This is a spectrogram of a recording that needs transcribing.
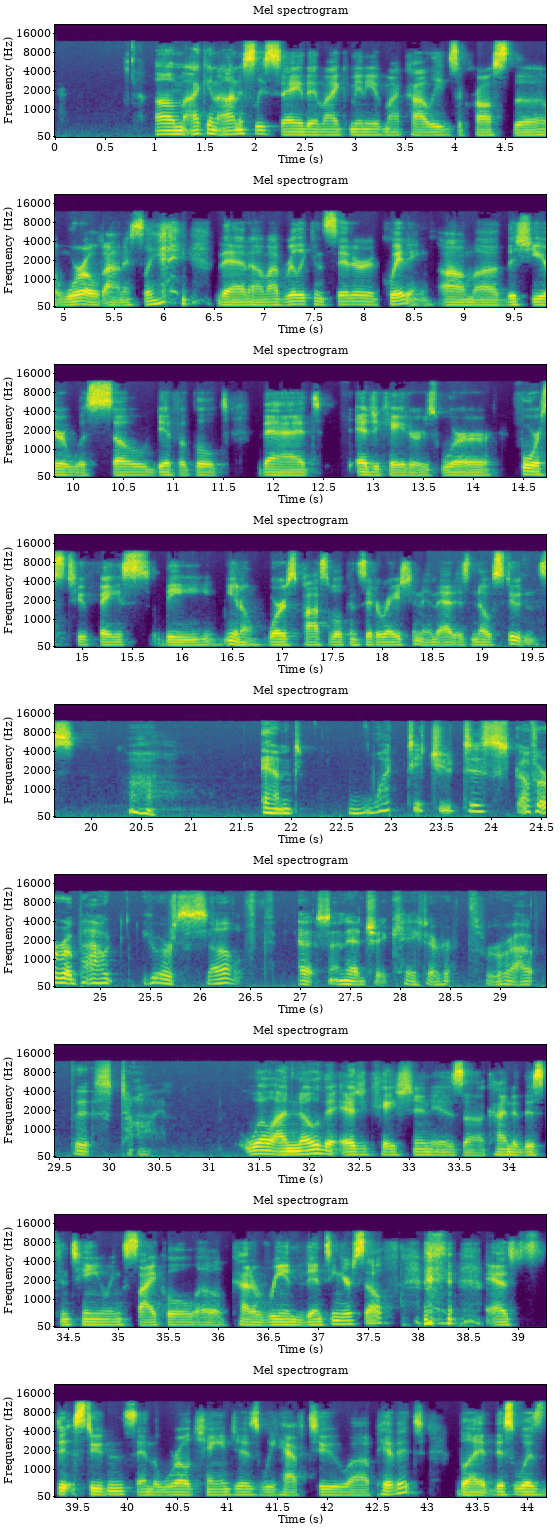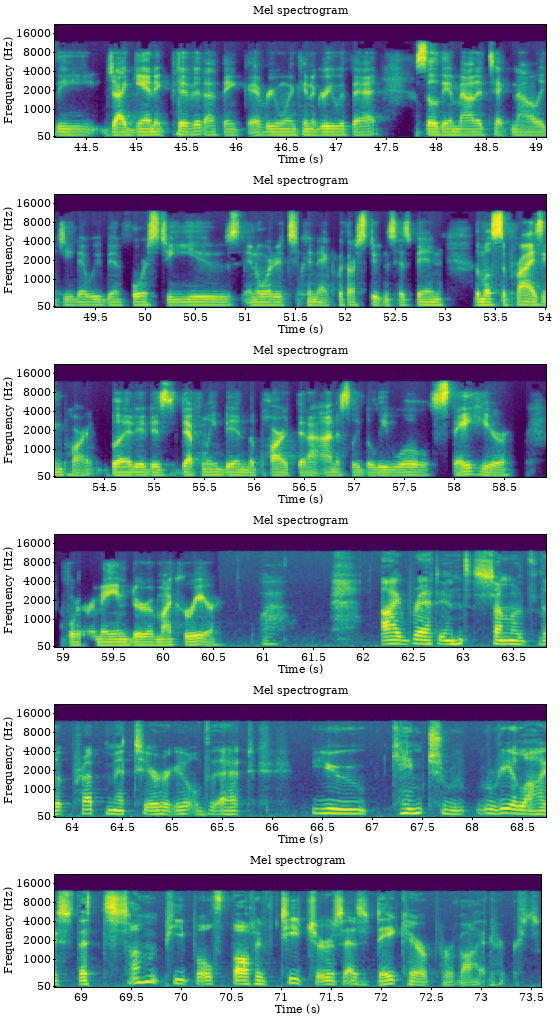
Um, I can honestly say that, like many of my colleagues across the world, honestly, that um, I've really considered quitting. Um, uh, this year was so difficult that educators were forced to face the you know worst possible consideration and that is no students oh. and what did you discover about yourself as an educator throughout this time well, I know that education is uh, kind of this continuing cycle of kind of reinventing yourself. As st- students and the world changes, we have to uh, pivot but this was the gigantic pivot. I think everyone can agree with that. So, the amount of technology that we've been forced to use in order to connect with our students has been the most surprising part, but it has definitely been the part that I honestly believe will stay here for the remainder of my career. Wow. I read in some of the prep material that you came to realize that some people thought of teachers as daycare providers.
